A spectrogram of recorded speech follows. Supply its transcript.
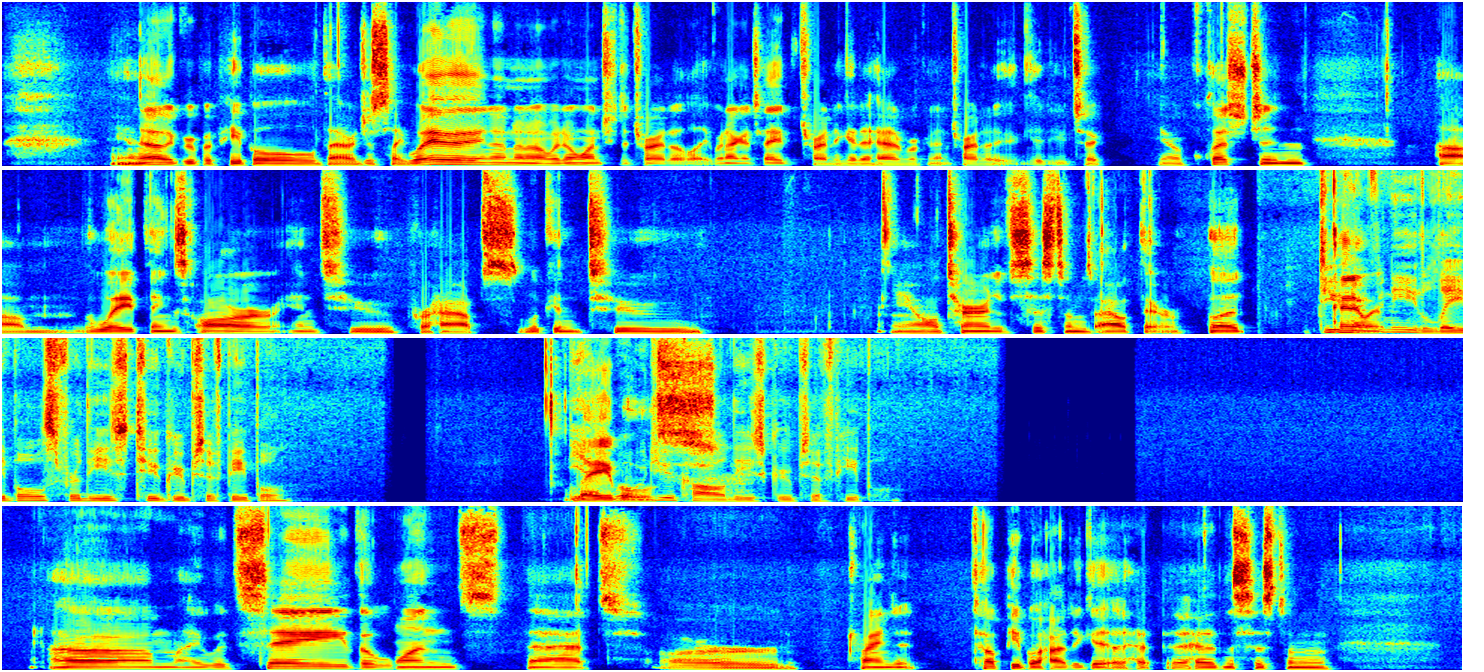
you know, another group of people that are just like wait, wait, no no no we don't want you to try to like we're not going to try to get ahead. We're going to try to get you to you know question um, the way things are and to perhaps look into you know alternative systems out there but Do you Anyway. have any labels for these two groups of people? Yeah, what would you call these groups of people? um, i would say the ones that are trying to tell people how to get ahead, ahead in the system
